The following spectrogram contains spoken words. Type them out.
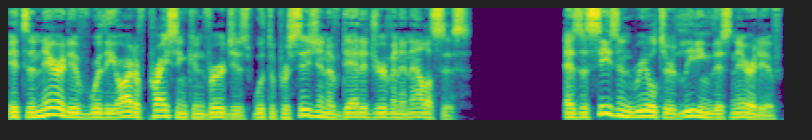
It's a narrative where the art of pricing converges with the precision of data driven analysis. As a seasoned realtor leading this narrative,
